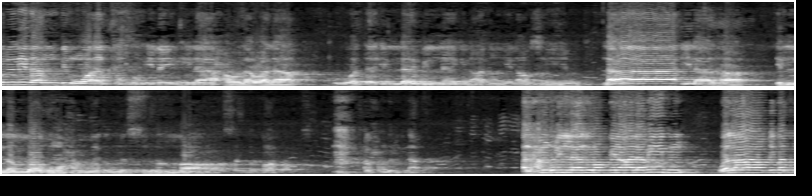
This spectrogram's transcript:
كل ذنب وأتوب إليه لا حول ولا قوة إلا بالله العلي العظيم. لا إله إلا الله محمد رسول الله صلى الله عليه وسلم. الحمد لله الحمد لله رب العالمين والعاقبة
